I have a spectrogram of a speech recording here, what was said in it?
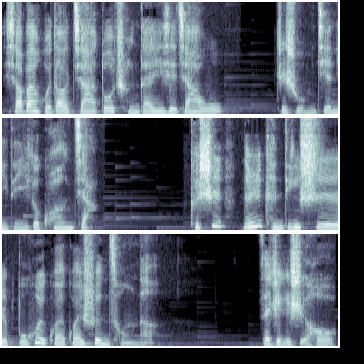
下班回到家多承担一些家务，这是我们建立的一个框架。可是，男人肯定是不会乖乖顺从的。在这个时候，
